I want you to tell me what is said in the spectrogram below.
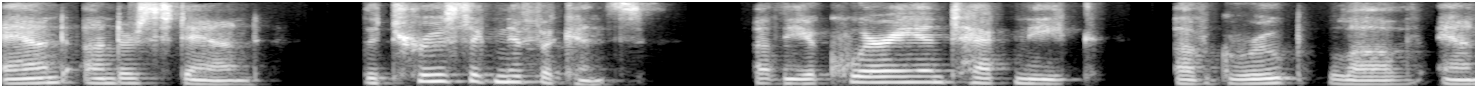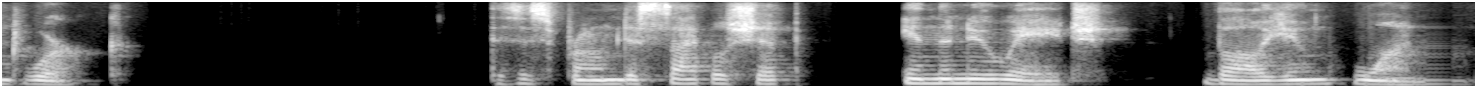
and understand the true significance of the Aquarian technique of group love and work. This is from Discipleship in the New Age, Volume 1.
